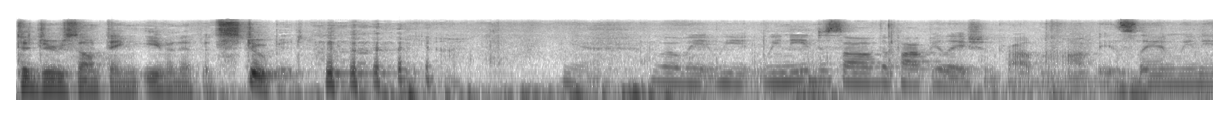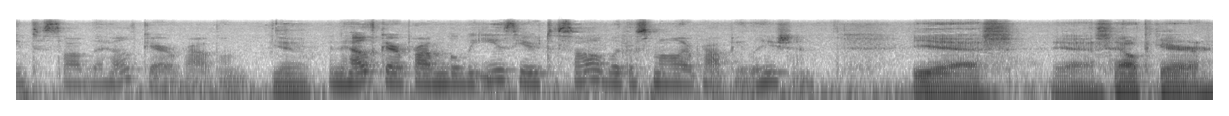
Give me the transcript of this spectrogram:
to do something, even if it's stupid? Yeah. Well, we, we, we need to solve the population problem, obviously, and we need to solve the healthcare problem. yeah. And the healthcare problem will be easier to solve with a smaller population. Yes. Yes. Healthcare.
